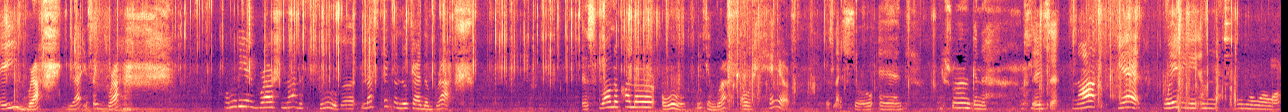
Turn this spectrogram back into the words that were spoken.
a brush. Yeah, it's a brush. Only a brush, not a fruit, but let's take a look at the brush. It's watercolor. Oh, we can brush our hair just like so. And this one I'm gonna place it. Not yet. Waiting and whoa whoa whoa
